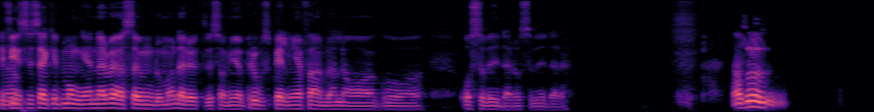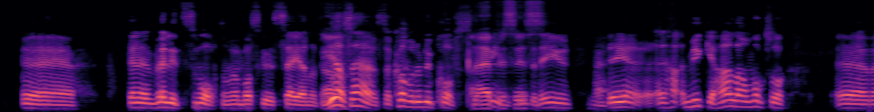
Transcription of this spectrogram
Det Ja. finns ju säkert många nervösa ungdomar där ute som gör provspelningar för andra lag och, och så vidare och så vidare. Alltså, eh, den är väldigt svårt om jag bara skulle säga något. Ja. Gör så här så kommer du bli proffs. Det Nej, finns precis. inte. Det är ju, det är, mycket handlar om också, eh,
